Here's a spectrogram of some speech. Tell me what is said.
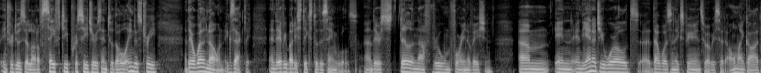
introduces a lot of safety procedures into the whole industry. They're well known, exactly and everybody sticks to the same rules. And there's still enough room for innovation. Um, in in the energy world, uh, that was an experience where we said, "Oh my God!"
